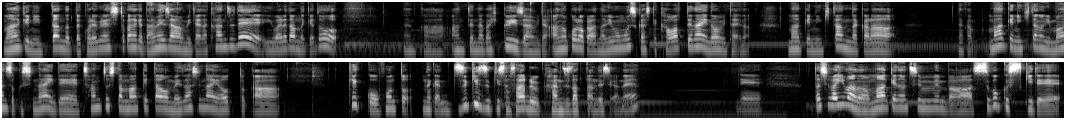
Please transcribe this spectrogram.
マーケに行ったんだったらこれぐらいしとかなきゃダメじゃん、みたいな感じで言われたんだけど、なんか、アンテナが低いじゃん、みたいな。あの頃から何ももしかして変わってないのみたいな。マーケに来たんだから、なんか、マーケに来たのに満足しないで、ちゃんとしたマーケターを目指しなよ、とか、結構ほんと、なんか、ズキズキ刺さる感じだったんですよね。で、私は今のマーケのチームメンバーすごく好きで、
